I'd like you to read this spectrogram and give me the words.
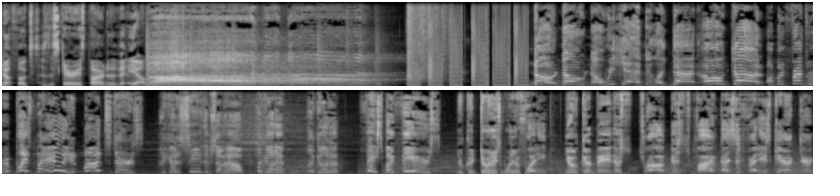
You know, folks, this is the scariest part of the video. No, monsters. I gotta save them somehow. I gotta, I gotta face my fears. You could do this, William Freddy. You could be the strongest Five Nights at Freddy's character.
